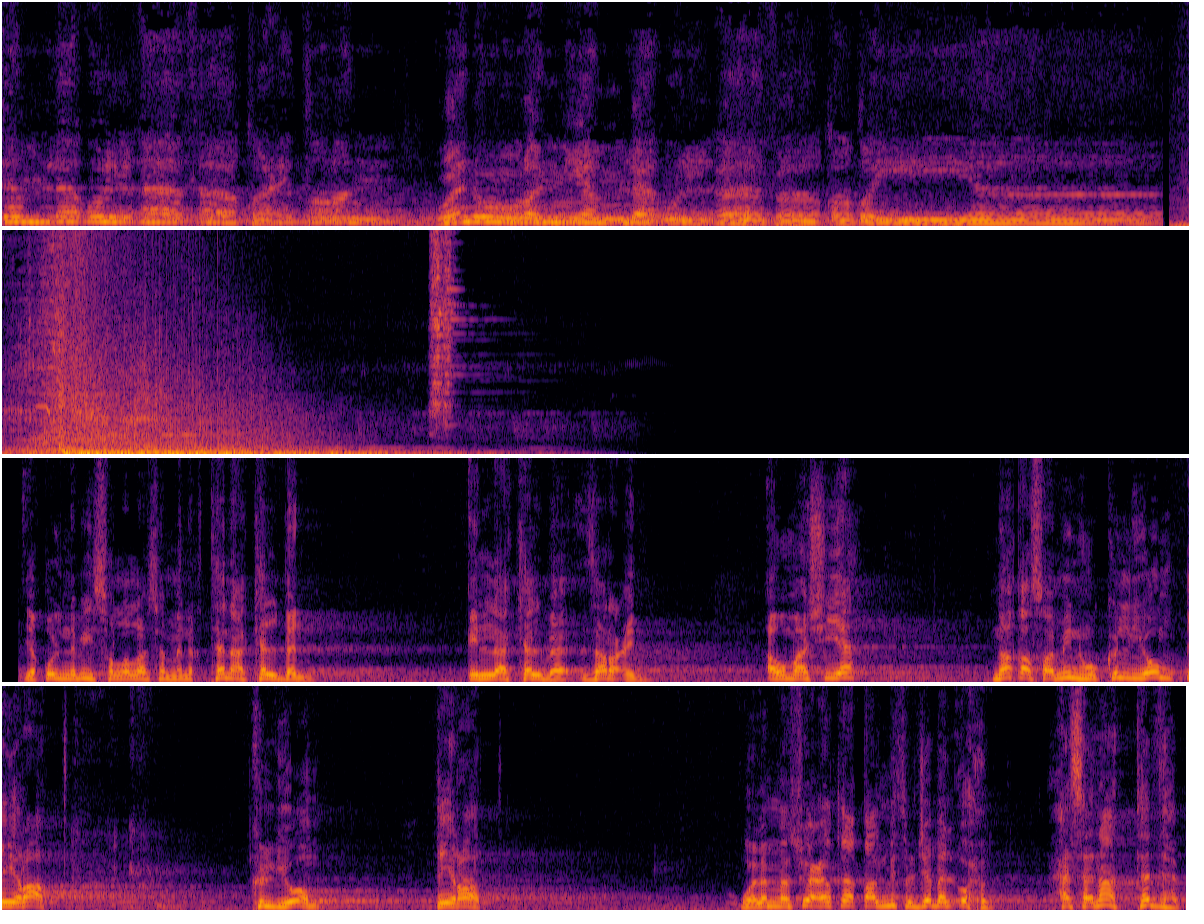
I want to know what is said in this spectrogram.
تملأ الآفاق عطرا ونورا يملأ الآفاق ضيا. يقول النبي صلى الله عليه وسلم من اقتنى كلبا إلا كلب زرع أو ماشية نقص منه كل يوم قيراط. كل يوم. قيراط. ولما سئل قال مثل جبل أحد حسنات تذهب.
